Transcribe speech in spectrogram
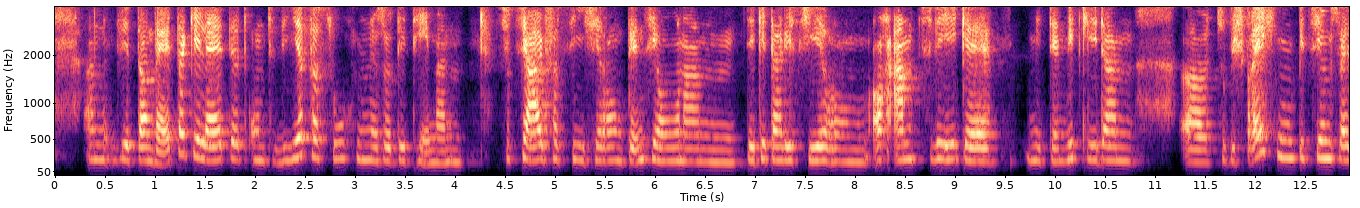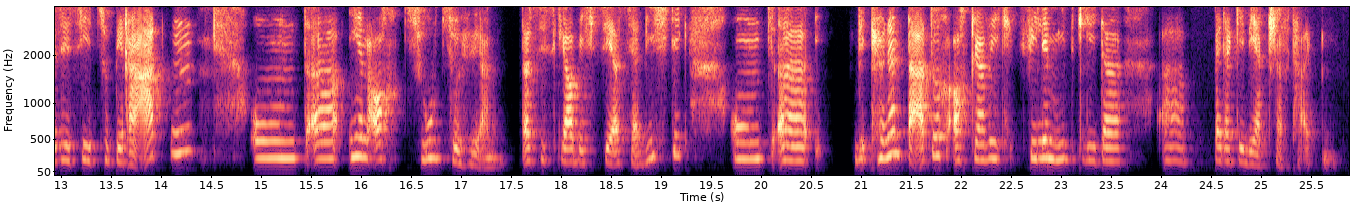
wird dann weitergeleitet und wir versuchen also die Themen Sozialversicherung, Pensionen, Digitalisierung, auch Amtswege mit den Mitgliedern äh, zu besprechen beziehungsweise sie zu beraten und äh, ihnen auch zuzuhören. Das ist, glaube ich, sehr, sehr wichtig. Und äh, wir können dadurch auch, glaube ich, viele Mitglieder äh, bei der Gewerkschaft halten.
